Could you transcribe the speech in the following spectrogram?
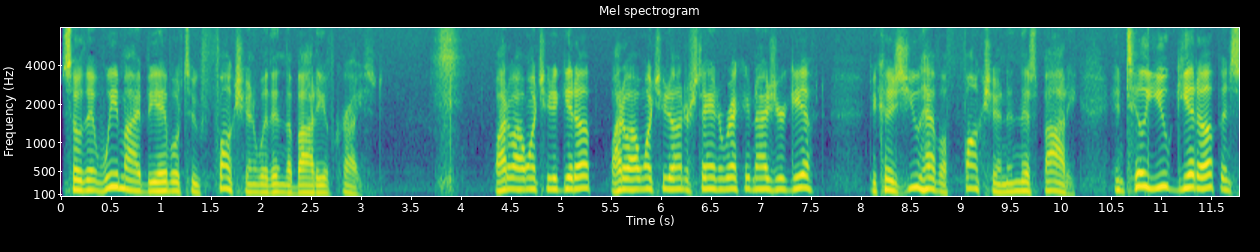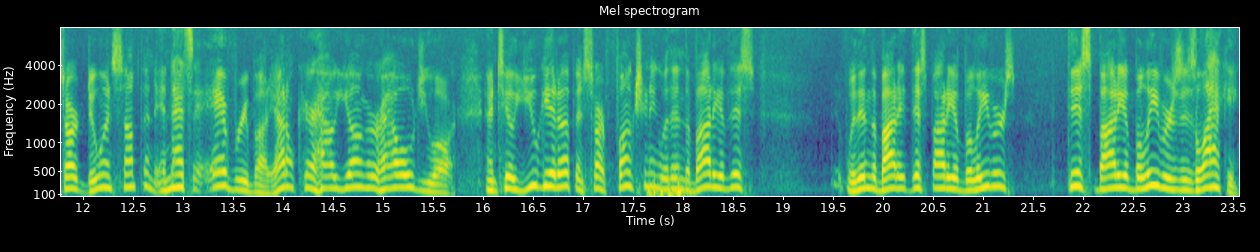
so that we might be able to function within the body of Christ. Why do I want you to get up? Why do I want you to understand and recognize your gift? Because you have a function in this body. Until you get up and start doing something, and that's everybody. I don't care how young or how old you are. Until you get up and start functioning within the body of this within the body this body of believers, this body of believers is lacking.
